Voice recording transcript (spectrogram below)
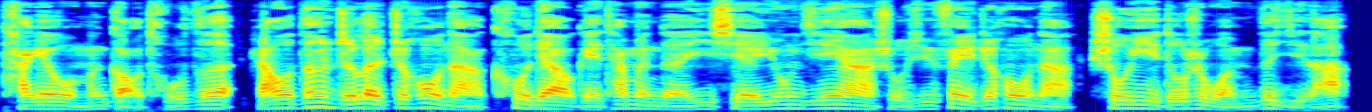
他给我们搞投资，然后增值了之后呢，扣掉给他们的一些佣金啊、手续费之后呢，收益都是我们自己的。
